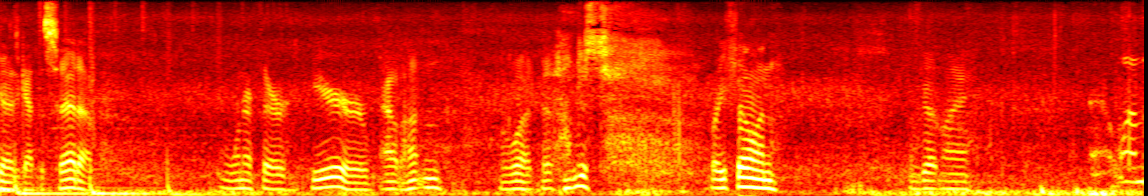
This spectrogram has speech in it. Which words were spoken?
Guys got the setup. I wonder if they're here or out hunting or what, but I'm just refilling. I've got my one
